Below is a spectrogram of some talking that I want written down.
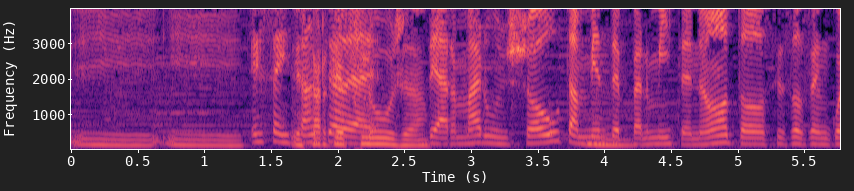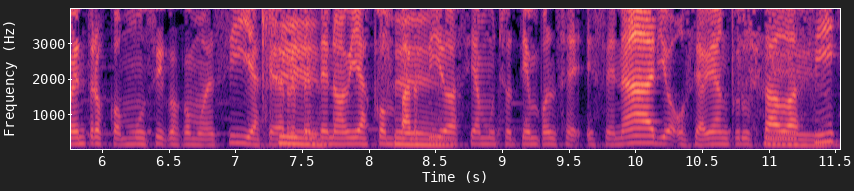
Y, Esta instancia de, de, armar un show también te mm. permite, ¿no? Todos esos encuentros con músicos, como decías, que de repente no habías compartido hacía mucho tiempo en escenario o se habían cruzado así.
